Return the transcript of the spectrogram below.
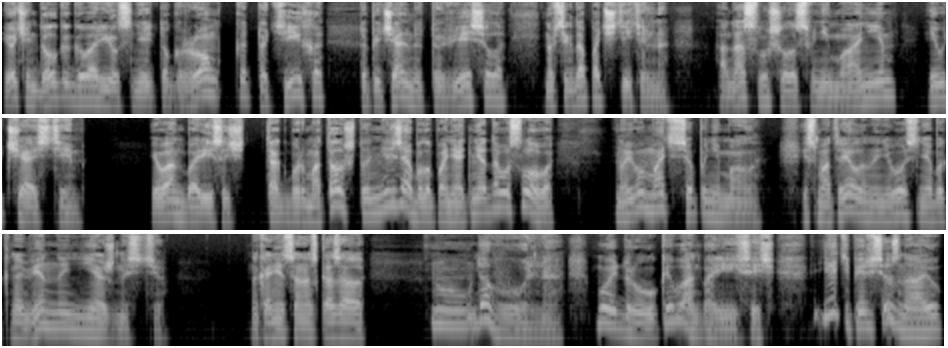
и очень долго говорил с ней то громко, то тихо, то печально, то весело, но всегда почтительно. Она слушала с вниманием и участием. Иван Борисович так бормотал, что нельзя было понять ни одного слова, но его мать все понимала и смотрела на него с необыкновенной нежностью. Наконец она сказала — «Ну, довольно, мой друг Иван Борисович. Я теперь все знаю.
